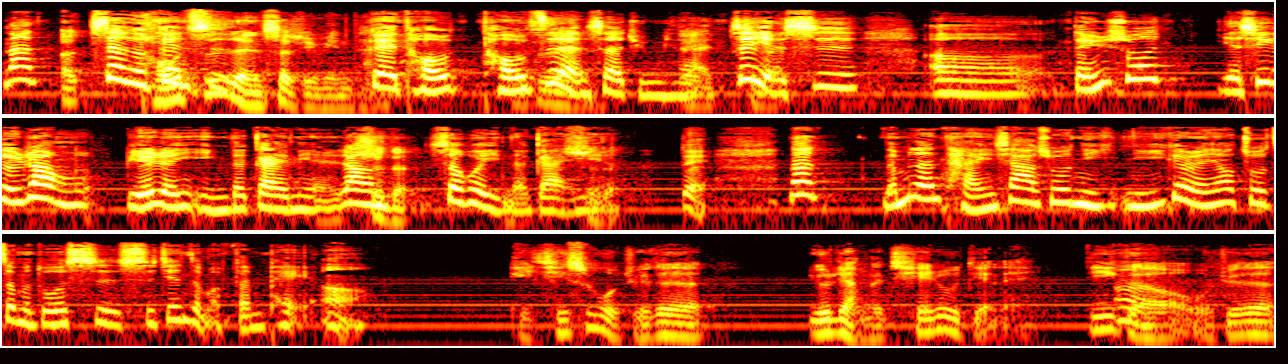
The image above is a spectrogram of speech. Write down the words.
那呃，这个更是投资人社群平台。对投投资人人社群平台，这也是呃，等于说也是一个让别人赢的概念，让社会赢的概念。对，那能不能谈一下说你你一个人要做这么多事，时间怎么分配？嗯，诶，其实我觉得有两个切入点诶。第一个我觉得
